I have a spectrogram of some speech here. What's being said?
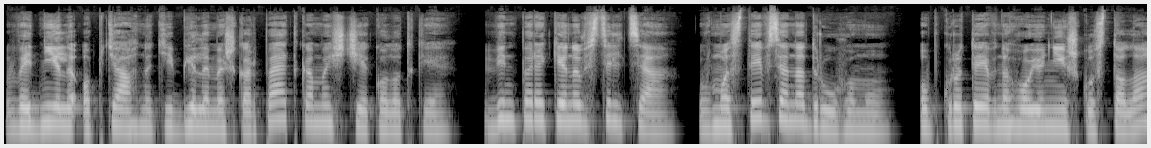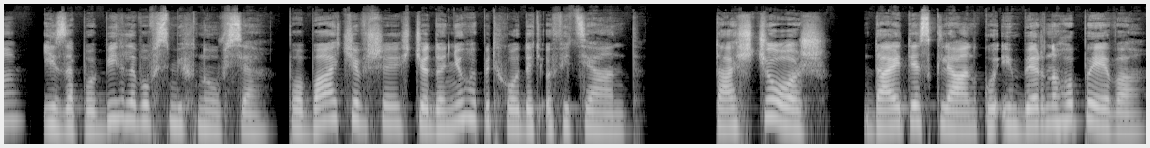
видніли обтягнуті білими шкарпетками щиколотки. Він перекинув стільця, вмостився на другому, обкрутив ногою ніжку стола і запобігливо всміхнувся, побачивши, що до нього підходить офіціант. Та що ж, дайте склянку імбирного пива,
